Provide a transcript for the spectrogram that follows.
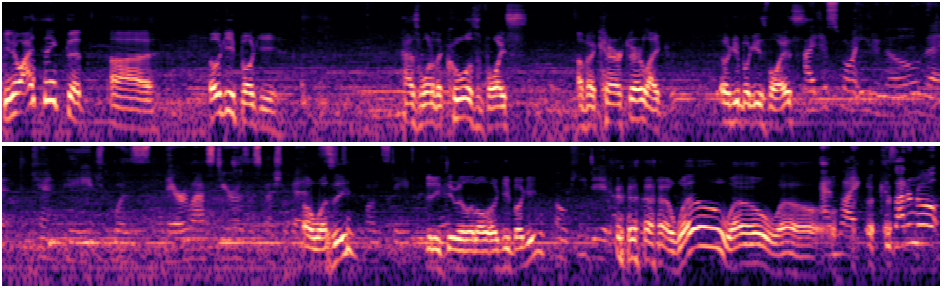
You know, I think that uh, Oogie Boogie has one of the coolest voice of a character, like Oogie Boogie's voice. I just want you to know that Was there last year as a special guest. Oh, was he? On stage Did he him. do a little Oogie Boogie? Oh, he did. well, well, well. and like, cause I don't know,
